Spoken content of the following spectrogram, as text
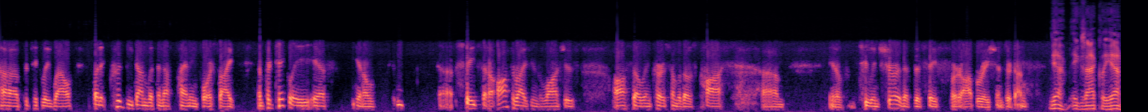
uh, particularly well, but it could be done with enough planning foresight, and particularly if you know uh, states that are authorizing the launches also incur some of those costs, um, you know, to ensure that the safer operations are done. Yeah, exactly. Yeah.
